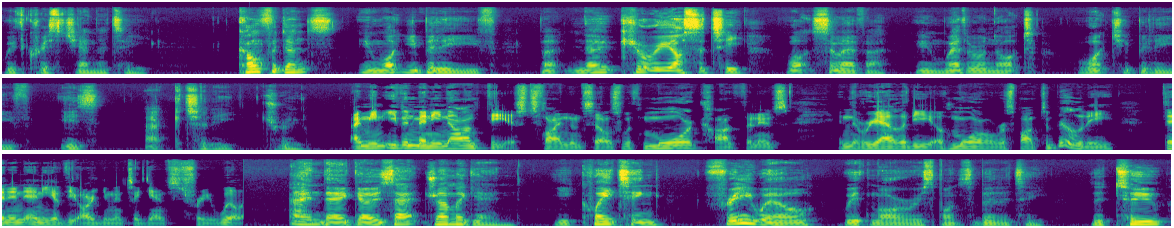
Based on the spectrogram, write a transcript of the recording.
with Christianity. Confidence in what you believe, but no curiosity whatsoever in whether or not what you believe is actually true. I mean, even many non theists find themselves with more confidence in the reality of moral responsibility than in any of the arguments against free will. And there goes that drum again, equating free will with moral responsibility. The two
